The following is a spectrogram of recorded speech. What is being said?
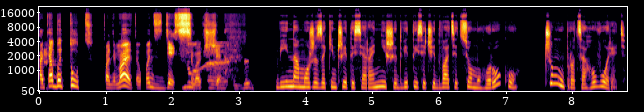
Хоча б тут, понімаєте, хоч здесь Ну, вообще. е, Війна може закінчитися раніше 2027 року? Чому про це говорять?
